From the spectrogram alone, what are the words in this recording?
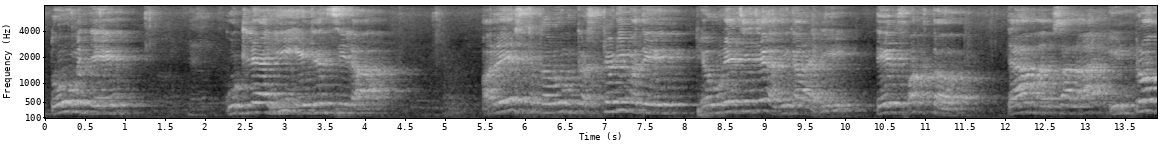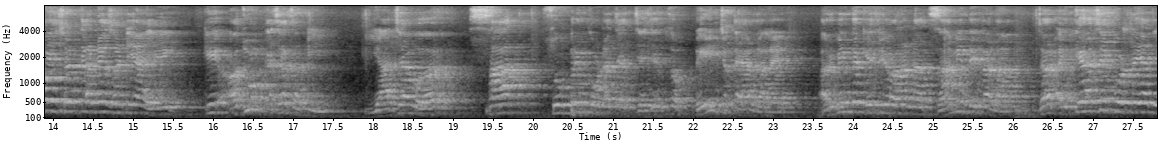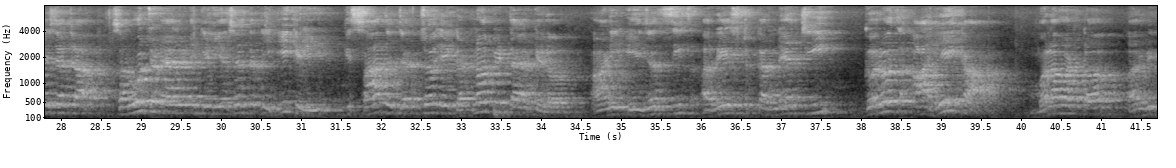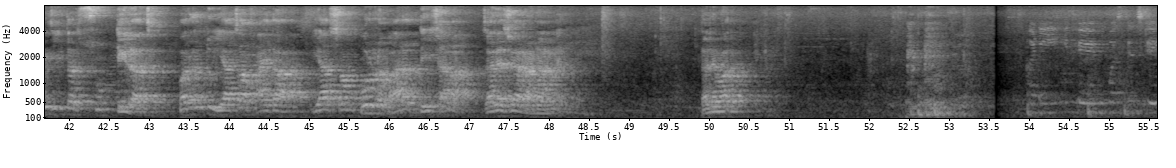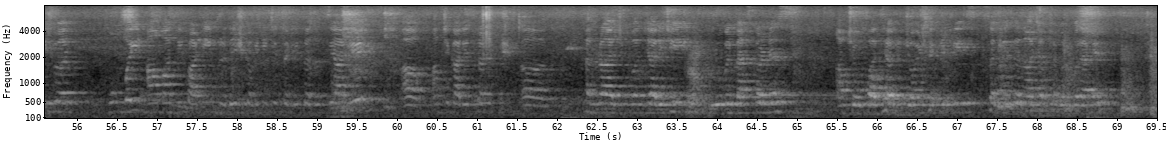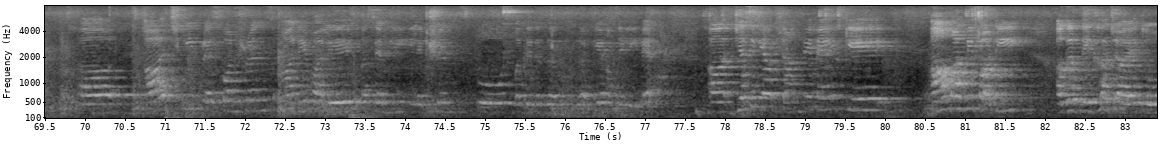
तो म्हणजे कुठल्याही एजन्सीला अरेस्ट करून कस्टडीमध्ये ठेवण्याचे जे अधिकार आहे ते फक्त त्या माणसाला इंट्रोगेशन करण्यासाठी आहे की अजून कशासाठी? याच्यावर सात सुप्रीम कोर्टाच्या जजेसचं बेंच तयार झालंय. अरविंद केजरीवालांना जामीन देताना जर ऐतिहासिक गोष्ट या देशाच्या सर्वोच्च न्यायालयाने केली असेल तर ती ही केली की सात जजचं एक घटनापीठ तयार केलं. आणि एजन्सीज अरेस्ट करण्याची गरज आहे का? मला वाटतं अरविंदजी तर सुटतीलच परंतु याचा फायदा या संपूर्ण भारत देशाला झाल्याशिवाय राहणार नाही. धन्यवाद. आमचे कार्यस्थळ धनराज वंजारीजी मॅस्कर्नस आमचे उपाध्यक्ष जॉईंट सेक्रेटरी सगळेजण आज आमच्याबरोबर आहेत आज की प्रेस कॉन्फ्रेंस आने वाले असेंबली इलेक्शंस को मद्देनजर रख हमने ली है। जैसे कि आप जानते हैं कि आम आदमी पार्टी अगर देखा जाए तो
